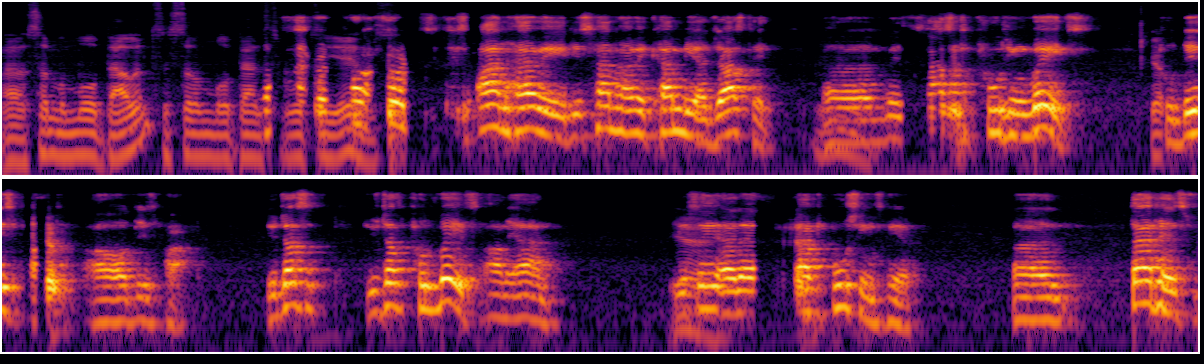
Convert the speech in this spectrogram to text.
uh, some are more balanced, and some are more balanced towards the For- ends. for This hand heavy, this hand heavy can be adjusted uh, with just putting weights Yep. to this part or this part. You just you just put weights on the end. You Yeah. see at the left bushings here. Uh, that is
